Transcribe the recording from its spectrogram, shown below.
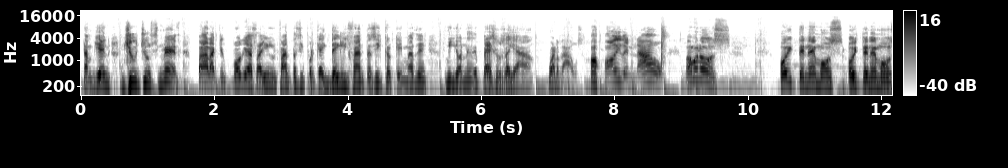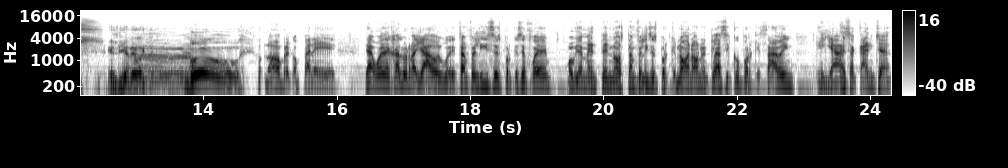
También Juju Smith, para que pongas ahí el Fantasy, porque hay Daily Fantasy, creo que hay más de millones de pesos allá guardados. ¡Oh, now! ¡Vámonos! Hoy tenemos, hoy tenemos, el día de hoy. No, hombre, compadre. Ya voy a dejarlos rayados, güey. Están felices porque se fue. Obviamente no están felices porque no ganaron el clásico, porque saben que ya esa cancha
